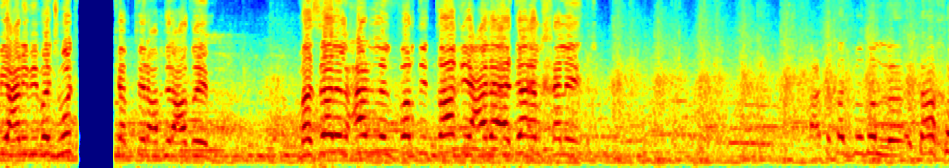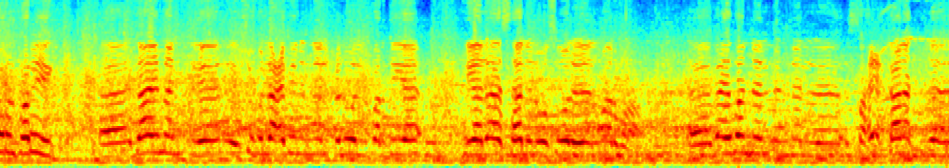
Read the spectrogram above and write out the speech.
بي يعني بمجهود كابتن عبد العظيم. ما زال الحل الفردي طاغي على أداء الخليج. أعتقد في ظل تأخر الفريق. دائما يشوف اللاعبين إن الحلول الفردية هي الأسهل للوصول إلى المرمى. آه، أيضا إن ال- الصحيح كانت آه،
